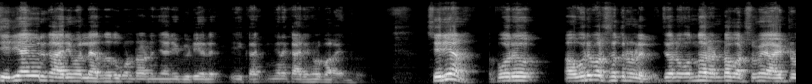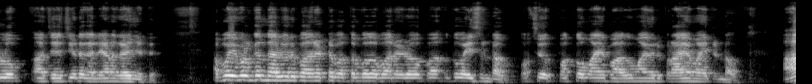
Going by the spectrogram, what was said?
ശരിയായ ഒരു കാര്യമല്ല എന്നതുകൊണ്ടാണ് ഞാൻ ഈ വീഡിയോയിൽ ഈ ഇങ്ങനെ കാര്യങ്ങൾ പറയുന്നത്. ശരിയാണ്. അപ്പോൾ ഒരു ഒരു വർഷത്തിനുള്ളിൽ ചില ഒന്നോ രണ്ടോ വർഷമേ ആയിട്ടുള്ളൂ ആ ചേച്ചിയുടെ കല്യാണം കഴിഞ്ഞിട്ട്. അപ്പോൾ ഇവൾക്ക് എന്തായാലും ഒരു പതിനെട്ട് പത്തൊമ്പതോ പതിനേഴോ ഒക്കെ വയസ്സുണ്ടാവും. കുറച്ച് പക്വമായ പാകമായ ഒരു പ്രായമായിട്ടുണ്ടാവും. ആ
